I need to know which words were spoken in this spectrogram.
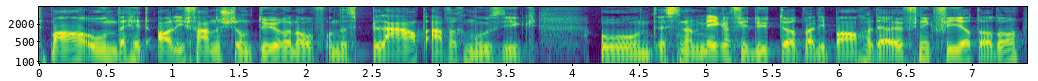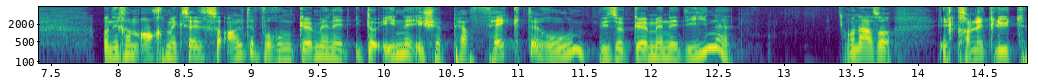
die Bar unten hat alle Fenster und Türen auf und es blärt einfach Musik. Und es sind halt mega viele Leute dort, weil die Bar halt eine Öffnung feiert, oder? Und ich habe dem Ahmed gesagt, ich so, Alter, warum gehen wir nicht, da innen ist ein perfekter Raum, wieso gehen wir nicht rein? Und also, ich kann nicht Leute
